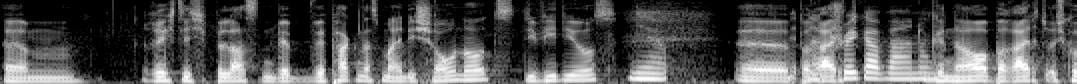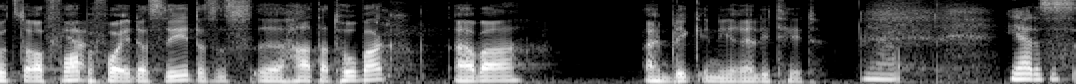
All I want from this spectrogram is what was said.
Ähm, richtig belastend. Wir, wir, packen das mal in die Show Notes, die Videos. Ja. Äh, Mit bereitet, Triggerwarnung. Genau, bereitet euch kurz darauf vor, bevor ihr das seht. Das ist äh, harter Tobak, aber ein Blick in die Realität. Ja. Ja, das ist,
